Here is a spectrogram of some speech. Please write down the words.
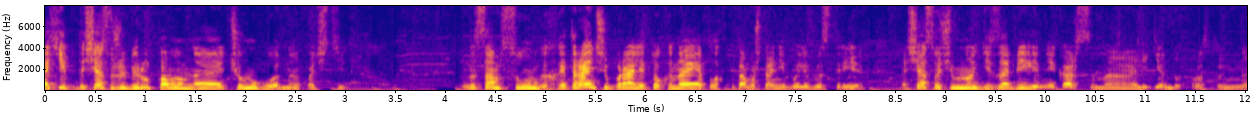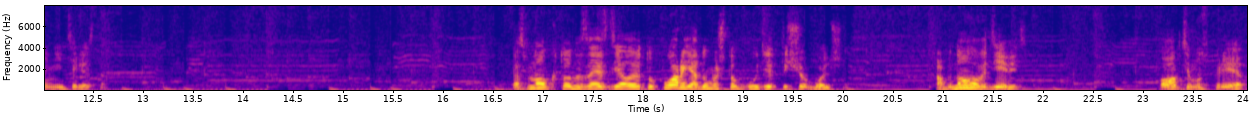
Сахиб, да сейчас уже берут, по-моему, на чем угодно почти. На Самсунгах. Это раньше брали только на Apple, потому что они были быстрее. А сейчас очень многие забили, мне кажется, на легенду. Просто, ну, неинтересно. Сейчас много кто на ZS делает упор, я думаю, что будет еще больше. Обнова в 9. Оптимус, привет.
